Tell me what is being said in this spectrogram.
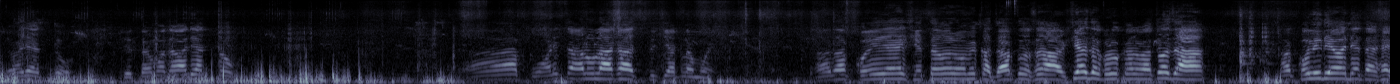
જવા દે તો. ખેતરમાં જવા દે તો. આ પાણી ચાલુ લાગે તો ચેક મોય આ તો ખોલી જાય અમે કધાર તો આવશે ઝઘડો કરવા તો જા આ. ખોલી દેવા દેતા હે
